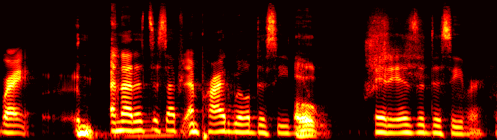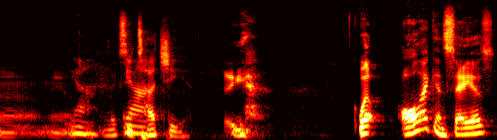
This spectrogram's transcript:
Right. And and that is deception. And pride will deceive you. Oh, It is a deceiver. Oh, Yeah. it makes yeah. you touchy. yeah. Well, all I can say is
